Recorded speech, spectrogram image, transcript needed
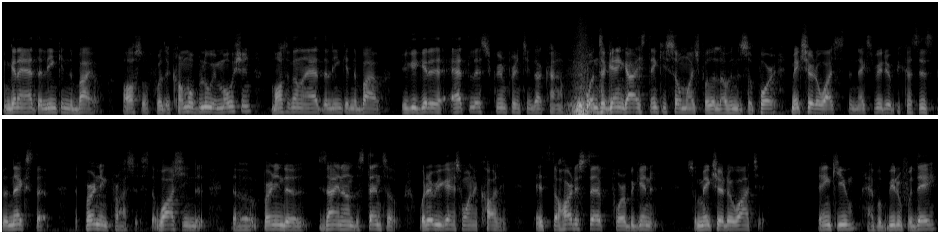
I'm gonna add the link in the bio. Also, for the Chroma Blue Emulsion, I'm also gonna add the link in the bio. You can get it at atlasscreenprinting.com. Once again, guys, thank you so much for the love and the support. Make sure to watch the next video because it's the next step, the burning process, the washing, the, the burning the design on the stencil, whatever you guys want to call it. It's the hardest step for a beginner. So make sure to watch it. Thank you. Have a beautiful day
